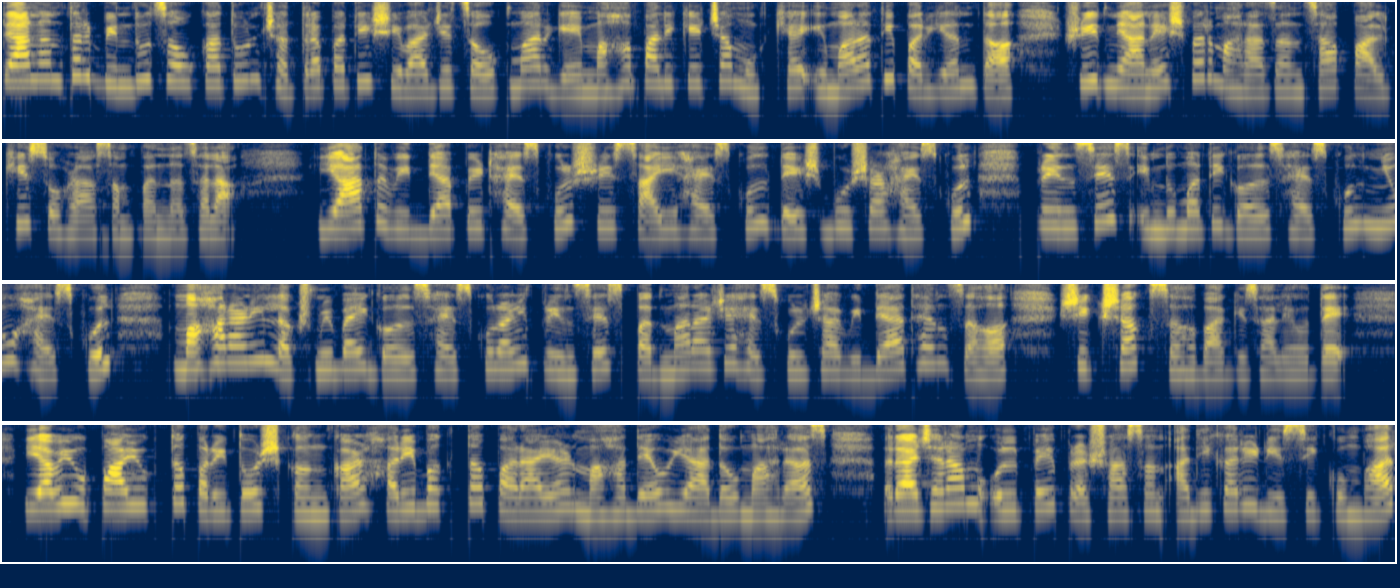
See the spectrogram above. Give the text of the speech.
त्यानंतर बिंदू चौकातून छत्रपती शिवाजी चौक मार्गे महापालिकेच्या मुख्य इमारतीपर्यंत श्री ज्ञानेश्वर महाराजांचा पालखी सोहळा संपन्न झाला. यात Vidyapeeth high school Shri Sai high school Deshbhushan high school princess Indumati girls high school new high school Maharani Laxmibai girls high school आणि प्रिन्सेस पद्माराजे हायस्कूलच्या विद्यार्थ्यांसह शिक्षक सहभागी झाले होते. यावेळी उपायुक्त परितोष कंकाळ हरिभक्त परायण महादेव यादव महाराज राजाराम उल्पे प्रशासन अधिकारी डी सी कुंभार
